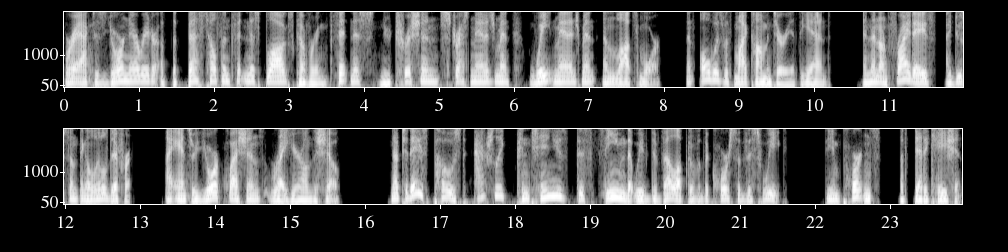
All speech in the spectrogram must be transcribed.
where I act as your narrator of the best health and fitness blogs covering fitness, nutrition, stress management, weight management, and lots more, and always with my commentary at the end. And then on Fridays, I do something a little different. I answer your questions right here on the show. Now, today's post actually continues this theme that we've developed over the course of this week the importance of dedication.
